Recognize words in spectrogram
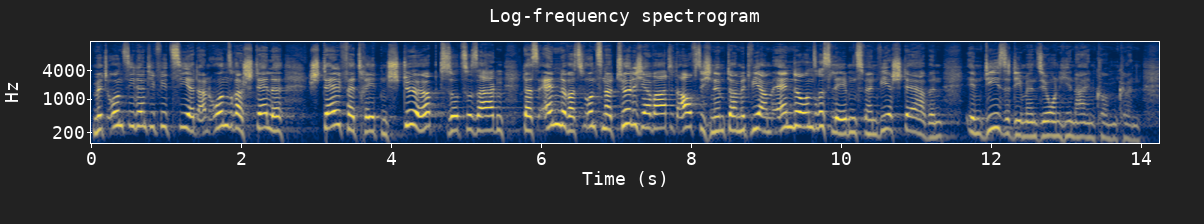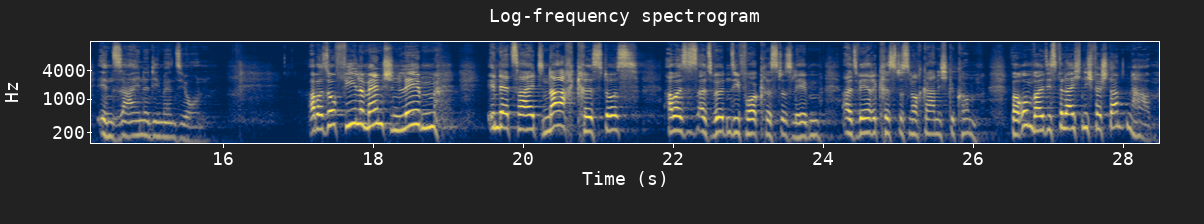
mit uns identifiziert, an unserer Stelle stellvertretend stirbt, sozusagen das Ende, was uns natürlich erwartet, auf sich nimmt, damit wir am Ende unseres Lebens, wenn wir sterben, in diese Dimension hineinkommen können, in seine Dimension. Aber so viele Menschen leben in der Zeit nach Christus, aber es ist, als würden sie vor Christus leben, als wäre Christus noch gar nicht gekommen. Warum? Weil sie es vielleicht nicht verstanden haben,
